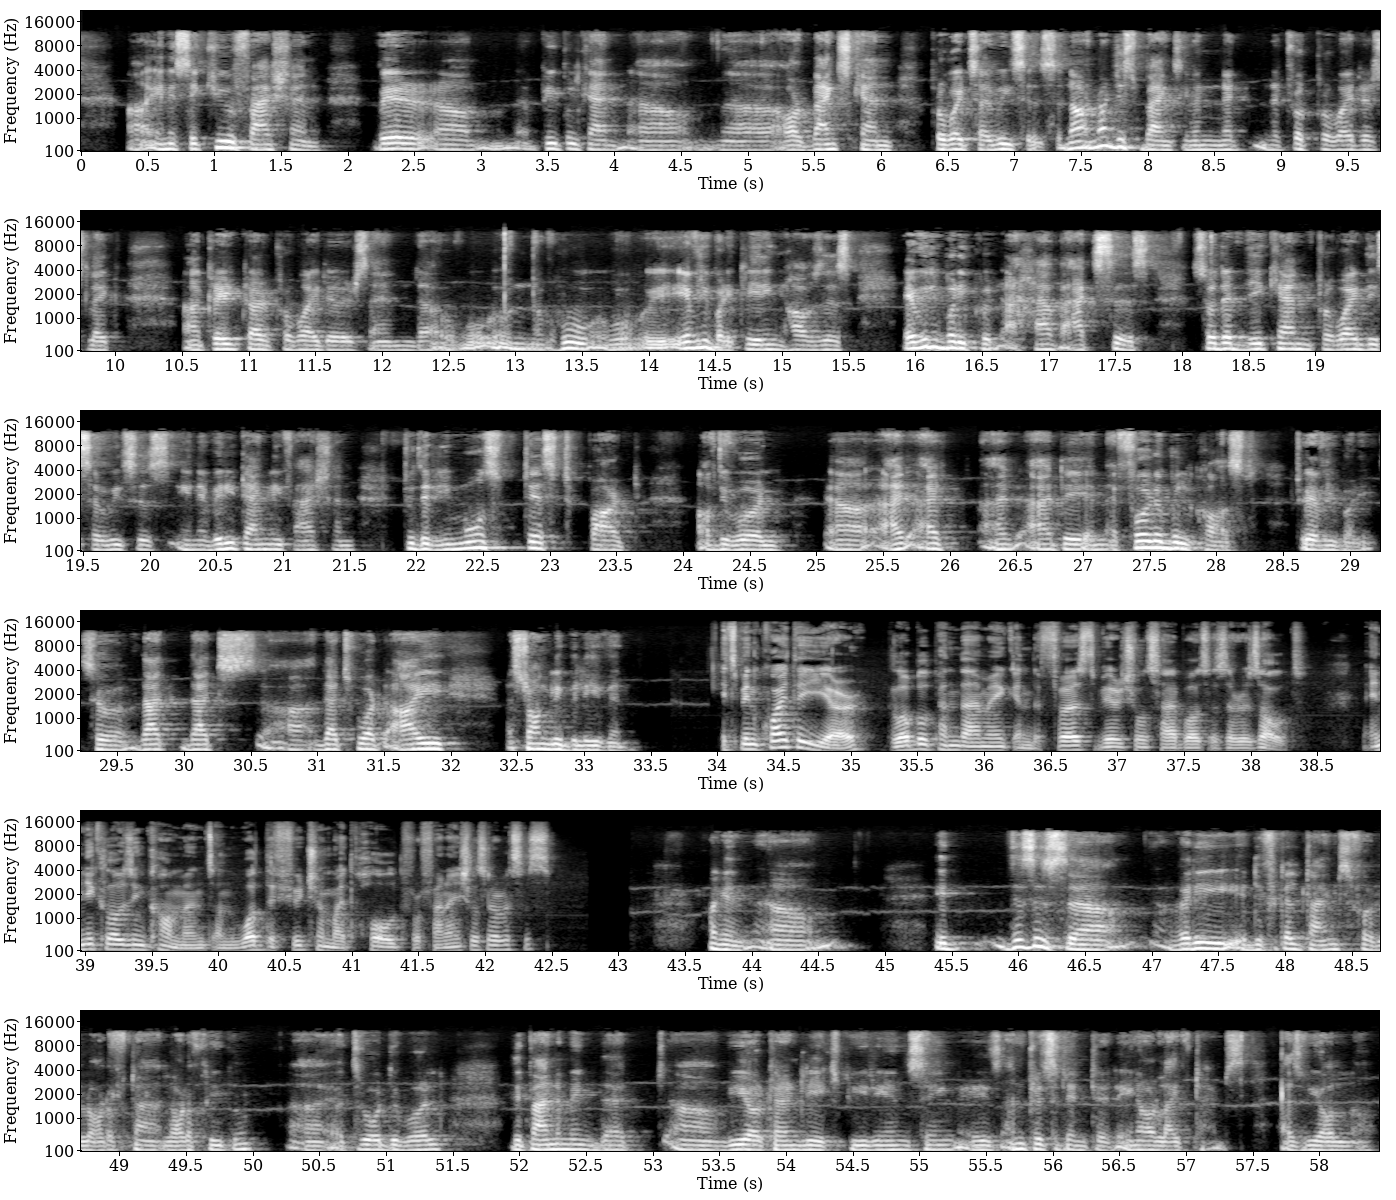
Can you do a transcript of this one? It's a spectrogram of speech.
in a secure fashion where um, people can um, uh, or banks can provide services. Not, not just banks, even net, network providers like uh, credit card providers and uh, who, who, everybody, clearing houses, everybody could have access so that they can provide these services in a very timely fashion to the remotest part of the world uh, at, at, at, a, an affordable cost to everybody. So that that's uh, that's what I strongly believe in. It's been quite a year, global pandemic, and the first virtual Sibos as a result. Any closing comments on what the future might hold for financial services? Again, um, it, this is uh, very difficult times for a lot of time, a lot of people uh, throughout the world. The pandemic that uh, we are currently experiencing is unprecedented in our lifetimes, as we all know.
